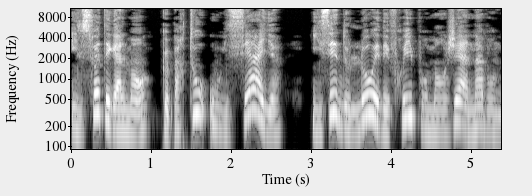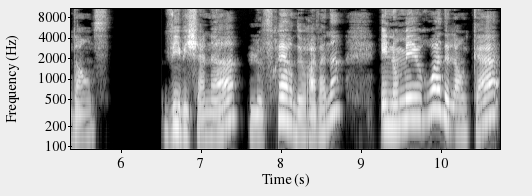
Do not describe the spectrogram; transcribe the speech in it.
Il souhaite également que partout où il s'aille, il ait de l'eau et des fruits pour manger en abondance. Vibhishana, le frère de Ravana, est nommé roi de Lanka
